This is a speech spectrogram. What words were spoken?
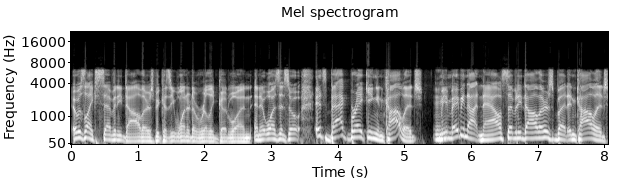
It was like seventy dollars because he wanted a really good one, and it wasn't. So it's backbreaking in college. I mean, mm-hmm. maybe not now, seventy dollars, but in college.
